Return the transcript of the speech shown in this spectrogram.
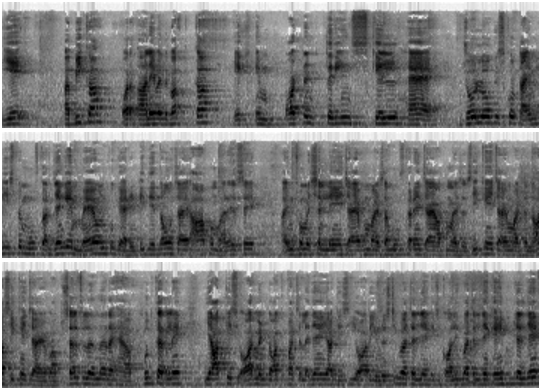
ये अभी का और आने वाले वक्त का एक इंपॉर्टेंट तरीन स्किल है। जो लोग इसको टाइमली इस पर मूव कर जाएँगे, मैं उनको गारंटी देता हूँ, चाहे आप हमारे से इन्फॉर्मेशन लें, चाहे आप हमारे साथ मूव करें, चाहे आप हमारे से सीखें, चाहे हमारे से ना सीखें, चाहे आप सेल्फ लर्नर हैं, आप खुद कर लें, या आप किसी और मेंटॉर के पास चले जाएँ, या किसी और यूनिवर्सिटी के पास चले जाएँ, किसी कॉलेज के पास चले जाएँ, कहीं पर भी चले जाएँ,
